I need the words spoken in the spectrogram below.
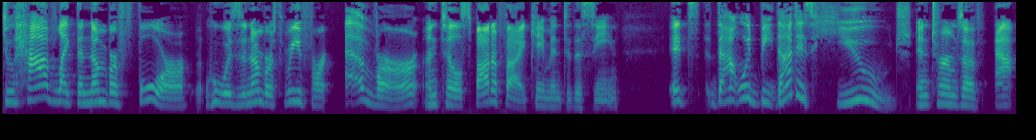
to have like the number four, who was the number three forever until Spotify came into the scene, it's that would be that is huge in terms of app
